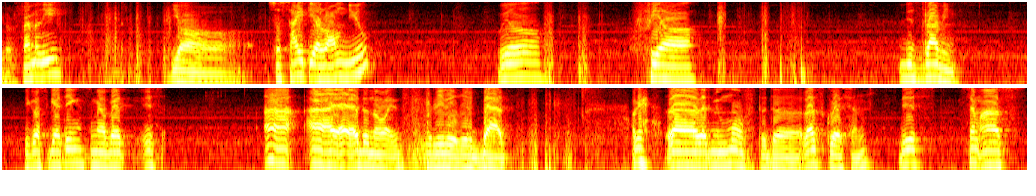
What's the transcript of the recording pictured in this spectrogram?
your family, your society around you, will feel disturbing because getting smell bad is uh, I, I don't know it's really really bad. Okay uh, let me move to the last question. This same as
